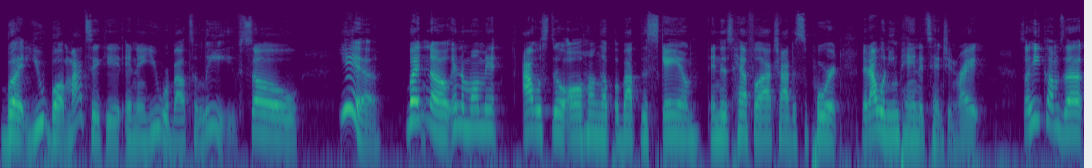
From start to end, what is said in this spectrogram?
But you bought my ticket and then you were about to leave. So, yeah. But no, in the moment, I was still all hung up about this scam and this heifer I tried to support that I wasn't even paying attention, right? So he comes up.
